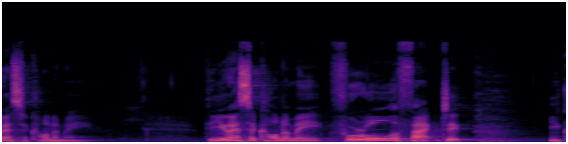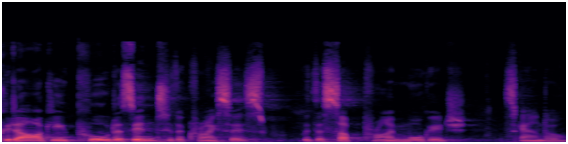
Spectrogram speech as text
US economy. The US economy, for all the fact it, you could argue, pulled us into the crisis with the subprime mortgage scandal,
